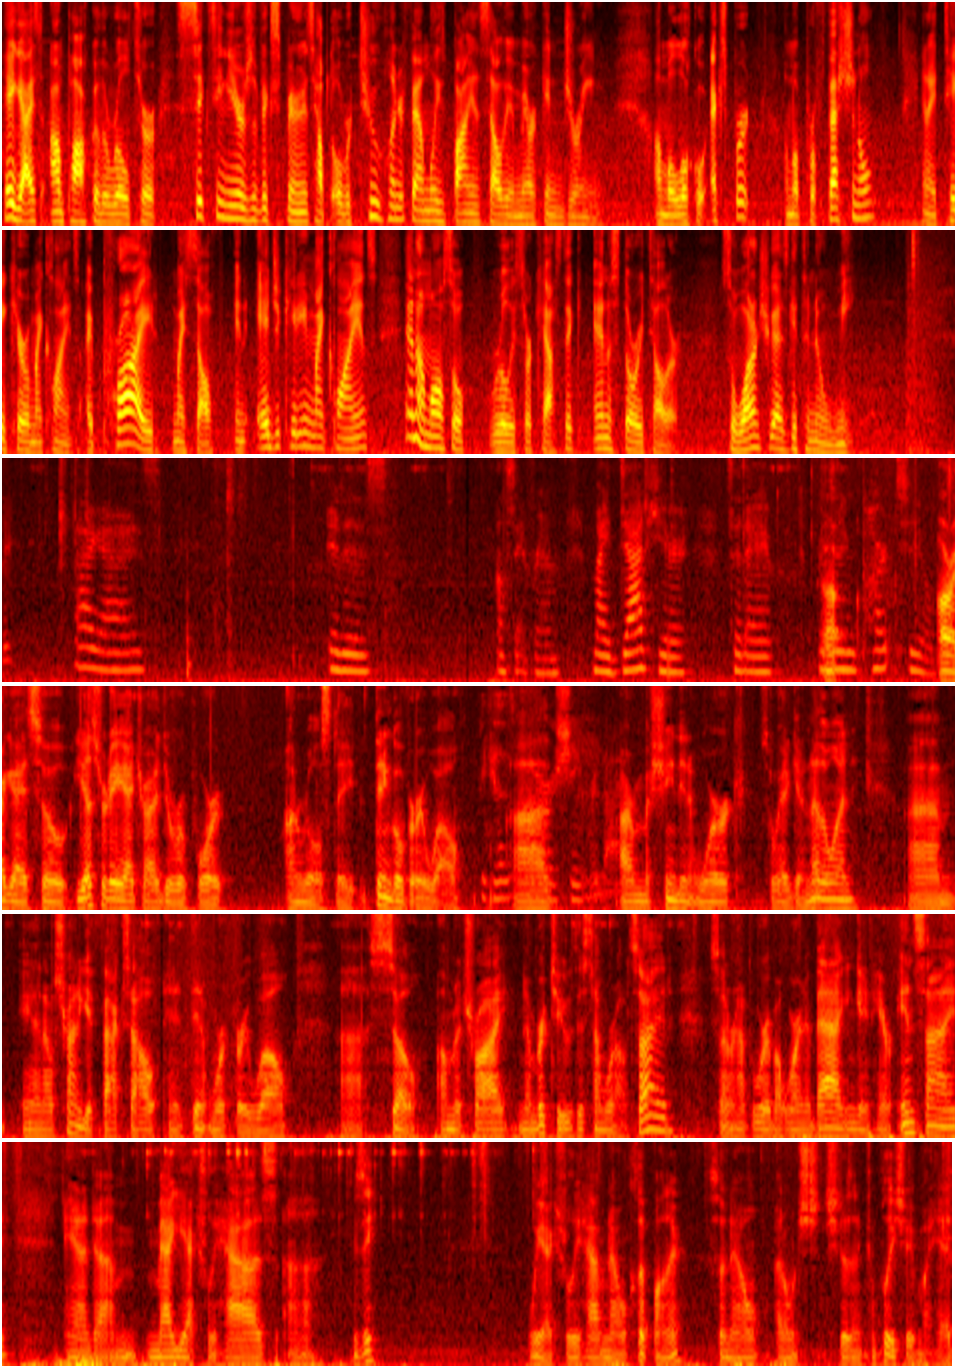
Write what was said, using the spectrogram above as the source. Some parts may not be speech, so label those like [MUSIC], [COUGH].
Hey guys, I'm Paco the Realtor. 16 years of experience, helped over 200 families buy and sell the American dream. I'm a local expert, I'm a professional, and I take care of my clients. I pride myself in educating my clients, and I'm also really sarcastic and a storyteller. So why don't you guys get to know me? Hi guys. It is, I'll say it for him, my dad here today. We're Uh, doing part two. All right, guys. So yesterday I tried to report on real estate. It didn't go very well. Because uh, our shaver died. Our machine didn't work, so we had to get another one. Um, and I was trying to get facts out, and it didn't work very well. Uh, so I'm gonna try number two. This time we're outside, so I don't have to worry about wearing a bag and getting hair inside. And um, Maggie actually has, uh, you see, we actually have now a clip on there. So now I don't. She doesn't completely shave my head.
